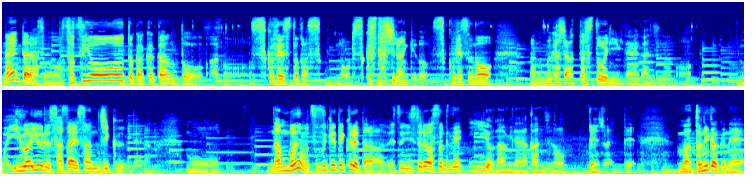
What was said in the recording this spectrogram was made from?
なんやったら、その、卒業とかかかんと、あの、スクフェスとかス、まあ俺スクスタ知らんけど、スクフェスの、あの、昔あったストーリーみたいな感じの、あの、まあ、いわゆるサザエさん軸みたいな。もう、なんぼでも続けてくれたら別にそれはそれでいいよな、みたいな感じのテンションやって。まあ、とにかくね、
